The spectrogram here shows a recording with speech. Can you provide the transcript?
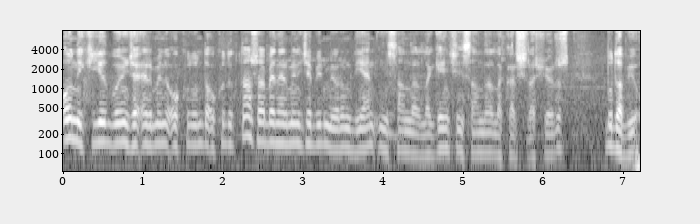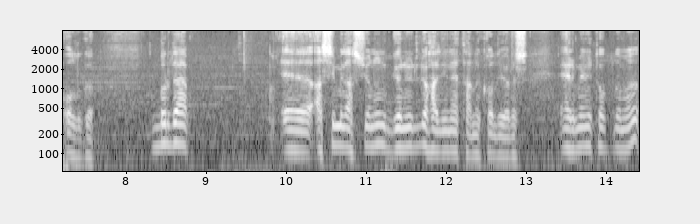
12 yıl boyunca Ermeni okulunda okuduktan sonra ben Ermenice bilmiyorum diyen insanlarla, genç insanlarla karşılaşıyoruz. Bu da bir olgu. Burada e, asimilasyonun gönüllü haline tanık oluyoruz. Ermeni toplumu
